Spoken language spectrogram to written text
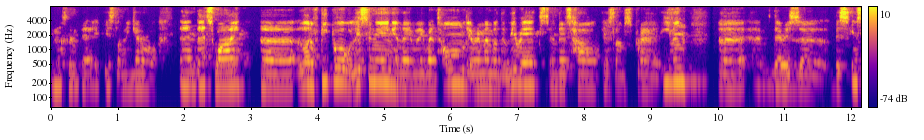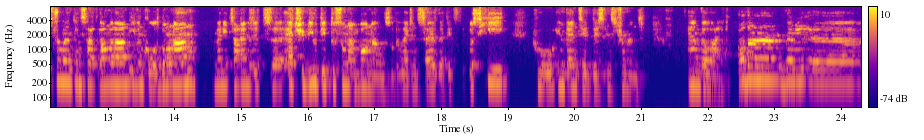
Muslim uh, Islam in general. And that's why uh, a lot of people were listening and they, they went home, they remember the lyrics, and that's how Islam spread. Even uh, there is uh, this instrument inside gamelan, even called bonang. Many times it's uh, attributed to Sunan Bonang. So the legend says that it was he who invented this instrument and the like. Other very, uh,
